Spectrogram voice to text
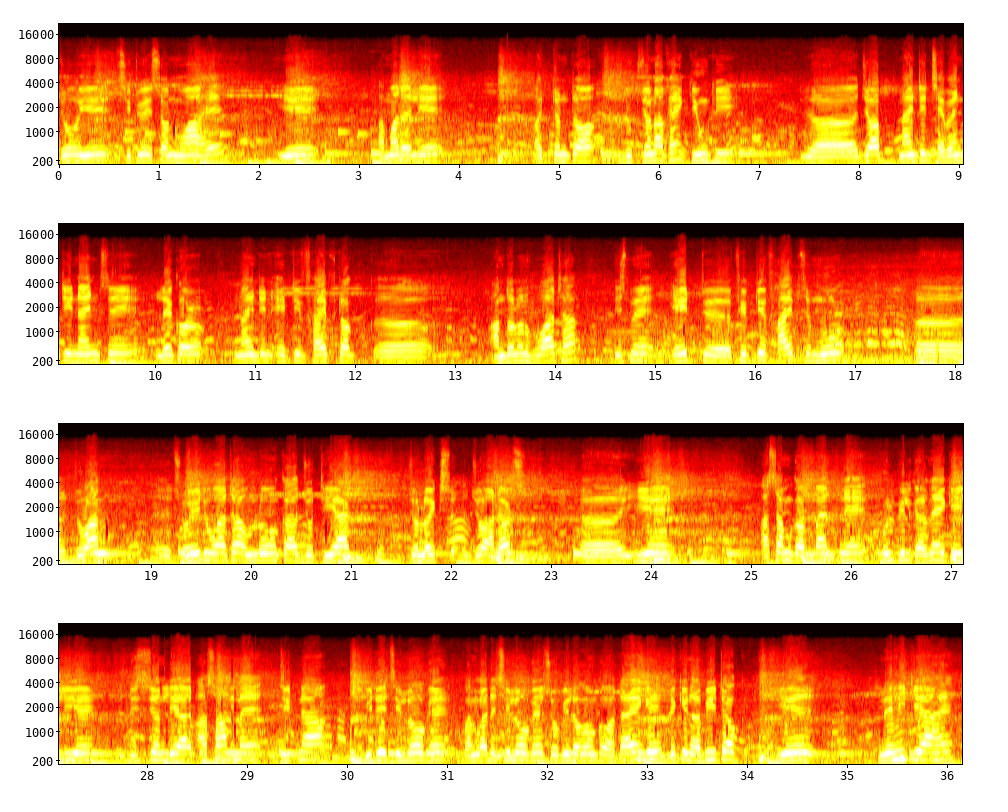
जो ये सिचुएशन हुआ है, ये हमारे लिए अत्यंत दुखजनक है क्योंकि जब 1979 से लेकर 1985 तक आंदोलन हुआ था, इसमें 855 से मोर जवान शहीद हुआ था। उन लोगों का जो त्याग, जो लक्ष्य, जो आदर्श ये असम गवर्नमेंट ने फुलफिल करने के लिए डिसीज़न लिया। असम में जितना विदेशी लोग हैं, बांग्लादेशी लोग हैं, सभी लोगों को हटाएँगे, लेकिन अभी तक ये नहीं किया है।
